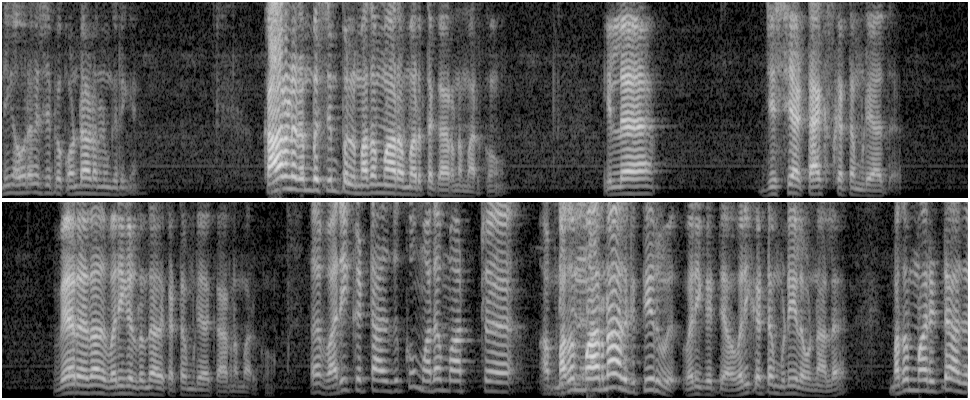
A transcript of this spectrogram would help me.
நீங்கள் அவுரங்கசீப்பை கொண்டாடணுங்கிறீங்க. காரணம் ரொம்ப சிம்பிள் மதம் மாற மறுத்த காரணமாக இருக்கும். இல்லை ஜிஸ்யா டேக்ஸ் கட்ட முடியாது. வேற ஏதாவது வரிகள் இருந்தால் அதை கட்ட முடியாத காரணமாக இருக்கும். வரி கட்டாததுக்கும் மதம் மாற்ற மதம் மாறினா அதுக்கு தீர்வு. வரி கட்டி வரி கட்ட முடியல உன்னால. மதம் மாறிட்டா அது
